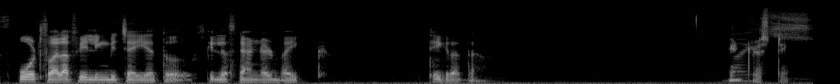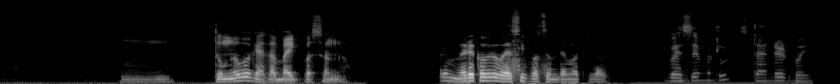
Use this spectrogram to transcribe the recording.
स्पोर्ट्स वाला फीलिंग भी चाहिए तो उसके लिए स्टैंडर्ड बाइक ठीक रहता है। इंटरेस्टिंग हम्म, तुम लोग को कैसा बाइक पसंद है? अरे मेरे को भी वैसे ही पसंद है मतलब। वैसे मतलब स्टैंडर्ड बाइक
